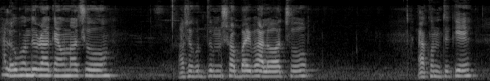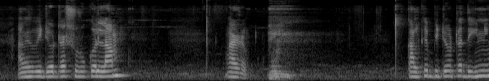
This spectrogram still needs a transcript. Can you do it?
হ্যালো বন্ধুরা, কেমন আছো? আশা করি তোমরা সবাই ভালো আছো। এখন থেকে আমি ভিডিওটা শুরু করলাম। আর কালকে ভিডিওটা দিইনি,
